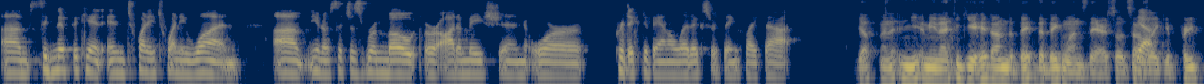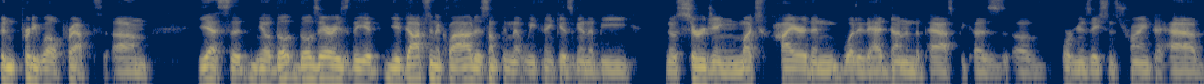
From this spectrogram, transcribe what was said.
um, significant in 2021? Um, you know, such as remote or automation or predictive analytics or things like that. Yep, and, and I mean, I think you hit on the big the big ones there. So it sounds yeah. like you've pretty, been pretty well prepped. Um, yes, uh, you know th- those areas. The the adoption of cloud is something that we think is going to be you know surging much higher than what it had done in the past because of organizations trying to have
